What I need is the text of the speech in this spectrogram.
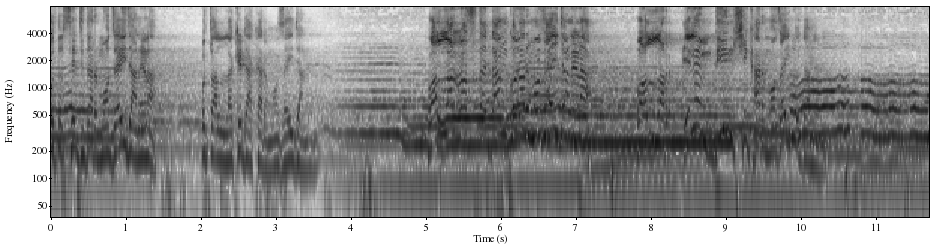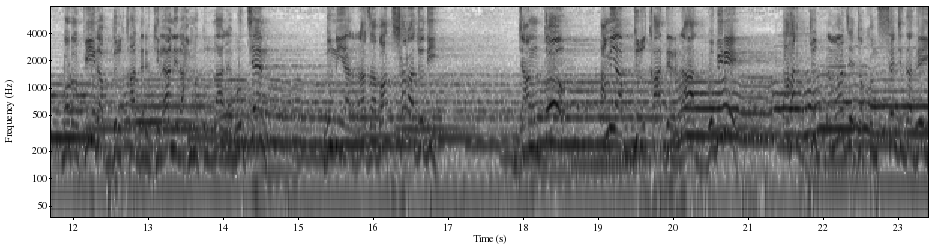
ও তো সেজদার মজাই জানে না। ও তো আল্লাহকে ডাকার মজাই জানে না। ও আল্লাহর রাস্তায় দান করার মজাই জানে না। ও আল্লাহর এলেম দিন শিখার মজাই তো জানে না। বড় পীর আব্দুল কাদের জিলানি রহমতুল্লাহ আলাইহি বলছেন, দুনিয়ার রাজা বাদশারা যদি জানতো, আমি আব্দুল কাদের রাত গভীরে তাহাজ্জুদ নামাজে যখন সেজদা দেই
